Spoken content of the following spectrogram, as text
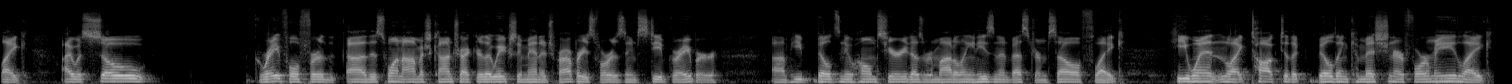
Like i was so grateful for uh, this one amish contractor that we actually manage properties for. His name's steve graber. Um, he builds new homes here. He does remodeling and he's an investor himself. Like he went and like talked to the building commissioner for me like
